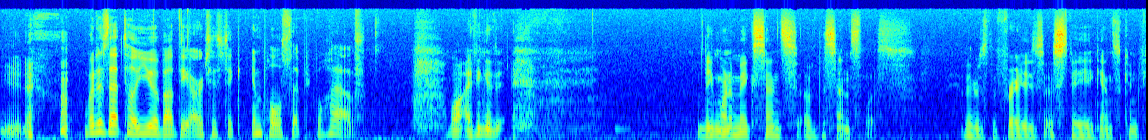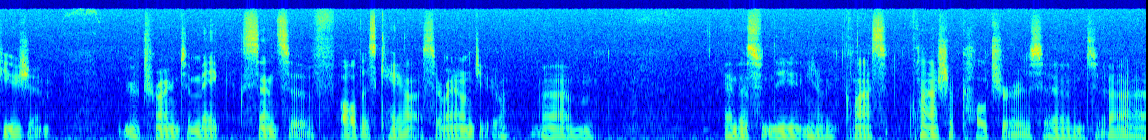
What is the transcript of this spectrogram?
You know. what does that tell you about the artistic impulse that people have? Well, I think it, they want to make sense of the senseless. There's the phrase "a stay against confusion." You're trying to make sense of all this chaos around you. Um, and this the you know class clash of cultures and uh,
